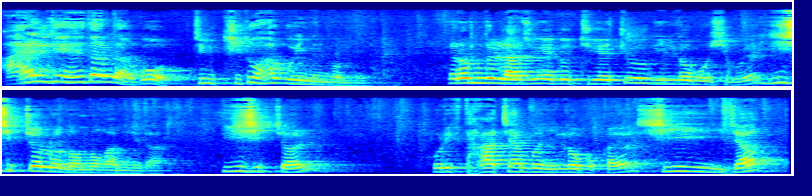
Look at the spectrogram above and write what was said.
알게 해달라고 지금 기도하고 있는 겁니다. 여러분들 나중에 그 뒤에 쭉 읽어보시고요. 20절로 넘어갑니다. 20절. 우리 다 같이 한번 읽어볼까요? 시작.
